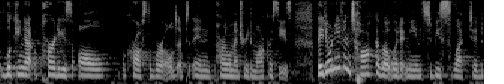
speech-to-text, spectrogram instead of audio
looking at parties all across the world in parliamentary democracies, they don't even talk about what it means to be selected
